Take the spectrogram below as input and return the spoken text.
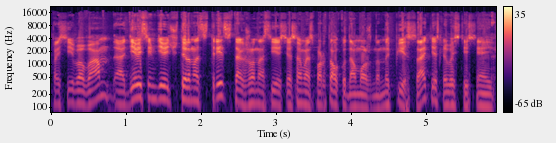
Спасибо вам. А, 979-1430. Также у нас есть смс-портал, куда можно написать, если вы стесняетесь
